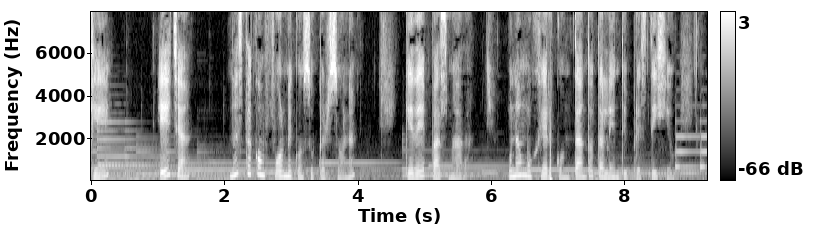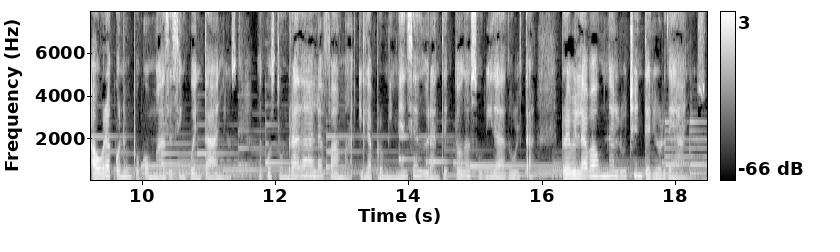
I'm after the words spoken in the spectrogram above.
¿Qué? ¿Ella no está conforme con su persona? Quedé pasmada. Una mujer con tanto talento y prestigio, ahora con un poco más de 50 años, acostumbrada a la fama y la prominencia durante toda su vida adulta, revelaba una lucha interior de años,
